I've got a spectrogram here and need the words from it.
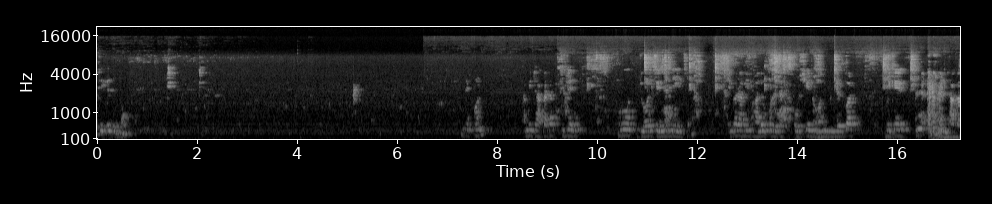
ঢেকে দেবো। দেখুন, আমি ঢাকাটা খুলে পুরো জল টেনে নিয়েছে। এবার আমি ভালো করে এটাকে কষিয়ে নেব। আমি দু একবার থেকে ঢাকা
